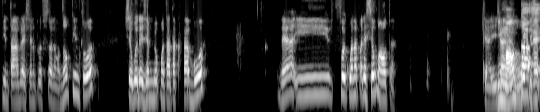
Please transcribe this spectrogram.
pintar uma brechinha no profissional. Não pintou. Chegou dezembro, meu contrato acabou. Né? E foi quando apareceu Malta. Que aí e Malta é, é,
